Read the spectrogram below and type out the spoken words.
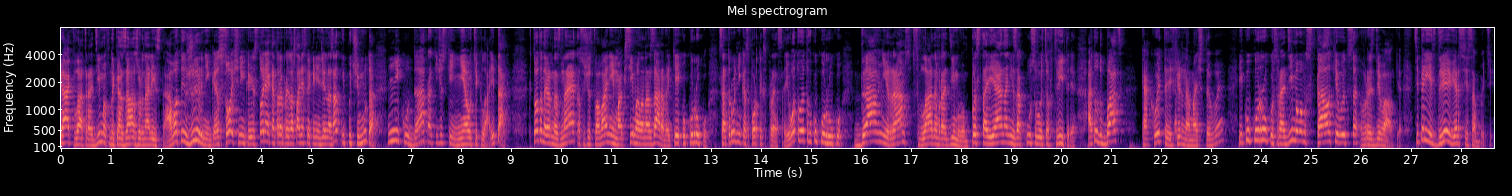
Как Влад Радимов наказал журналиста. А вот и жирненькая, сочненькая история, которая произошла несколько недель назад и почему-то никуда практически не утекла. Итак, кто-то, наверное, знает о существовании Максима Ланазарова, Кей Кукуруку, сотрудника Спортэкспресса. И вот у этого Кукуруку давний рамс с Владом Радимовым. Постоянно не закусываются в Твиттере. А тут бац, какой-то эфир на Матч ТВ, и Кукуруку с Радимовым сталкиваются в раздевалке. Теперь есть две версии событий.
